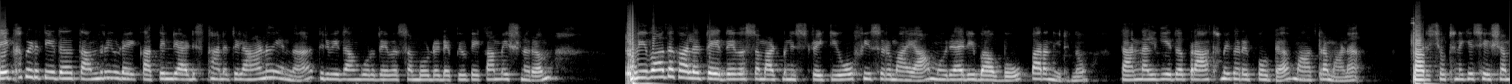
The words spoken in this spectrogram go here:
രേഖപ്പെടുത്തിയത് തന്ത്രിയുടെ കത്തിന്റെ അടിസ്ഥാനത്തിലാണ് എന്ന് തിരുവിതാംകൂർ ദേവസ്വം ബോർഡ് ഡെപ്യൂട്ടി കമ്മീഷണറും വിവാദകാലത്തെ ദേവസ്വം അഡ്മിനിസ്ട്രേറ്റീവ് ഓഫീസറുമായ മുരാരി ബാബു പറഞ്ഞിരുന്നു. താൻ നൽകിയത് പ്രാഥമിക റിപ്പോർട്ട് മാത്രമാണ്. പരിശോധനയ്ക്ക് ശേഷം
